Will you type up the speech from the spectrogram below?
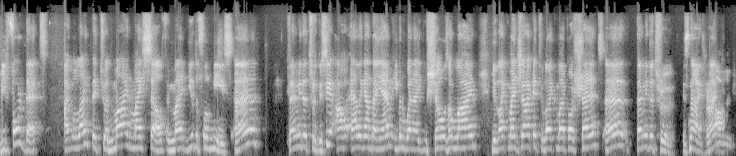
before that, I would like that you admire myself and my beautiful miss. Eh? Tell me the truth. You see how elegant I am, even when I do shows online. You like my jacket? You like my pochette? Uh, tell me the truth. It's nice, right? Love it.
